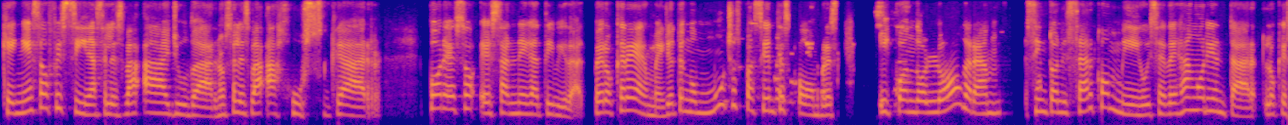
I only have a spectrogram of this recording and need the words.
que en esa oficina se les va a ayudar, no se les va a juzgar. Por eso esa negatividad. Pero créanme, yo tengo muchos pacientes hombres y cuando logran sintonizar conmigo y se dejan orientar, lo que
